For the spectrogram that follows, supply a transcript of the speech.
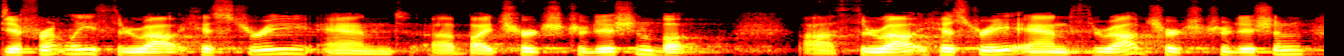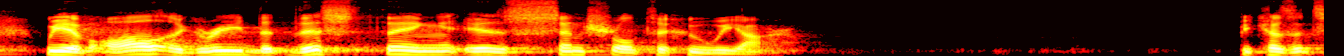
differently throughout history and uh, by church tradition, but uh, throughout history and throughout church tradition, we have all agreed that this thing is central to who we are. Because it's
